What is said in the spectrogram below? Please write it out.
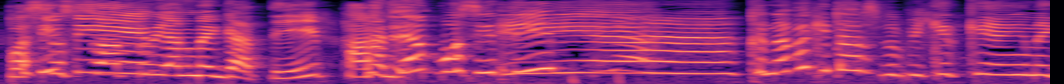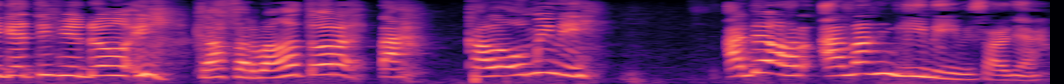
Positif. sesuatu yang negatif Harus- ada positifnya. Iya. Kenapa kita harus berpikir ke yang negatifnya dong? Ih, kasar banget tuh orang. Nah, kalau Umi nih, ada orang anak gini misalnya,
